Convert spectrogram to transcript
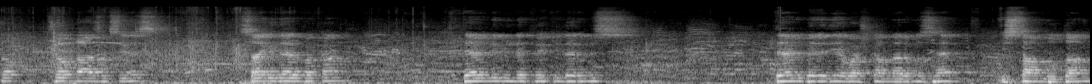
Çok çok naziksiniz. Saygıdeğer Bakan, değerli milletvekillerimiz, değerli belediye başkanlarımız hem İstanbul'dan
